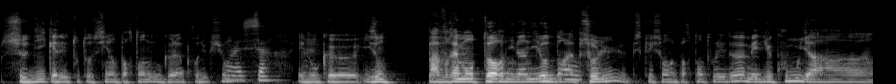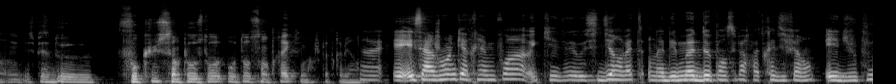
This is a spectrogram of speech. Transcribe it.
se dit qu'elle est tout aussi importante que la production. Ouais, c'est ça. Et donc, euh, ils ont pas vraiment tort ni l'un ni l'autre dans Mm. l'absolu, puisqu'ils sont importants tous les deux. Mais du coup, il y a un- une espèce de focus un peu auto- auto-centré qui marche pas très bien. Et, ça rejoint le quatrième point, euh, qui était aussi de dire en fait, on a des modes de pensée parfois très différents. Et du coup,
